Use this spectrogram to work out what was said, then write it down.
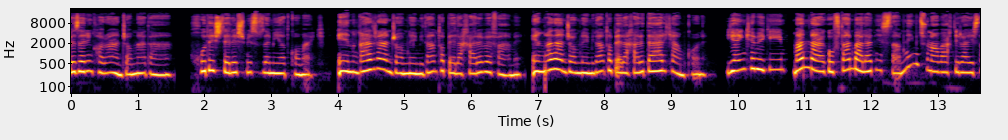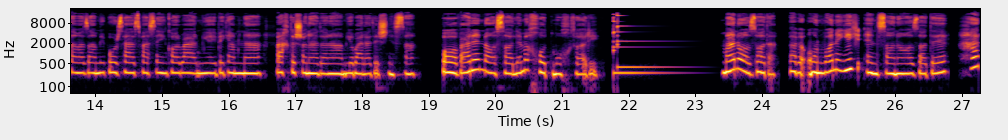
بذارین کارو انجام ندم. خودش دلش میسوزه میاد کمک. انقدر انجام نمیدم تا بالاخره بفهمه. انقدر انجام نمیدم تا بالاخره درکم کنه. یا اینکه بگیم من نگفتن بلد نیستم. نمی‌تونم وقتی رئیسم ازم می‌پرسه از پس این کار برمیایی بگم نه وقتشو ندارم یا بلدش نیستم. باور ناسالم خودمختاری. من آزادم و به عنوان یک انسان آزاده هر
